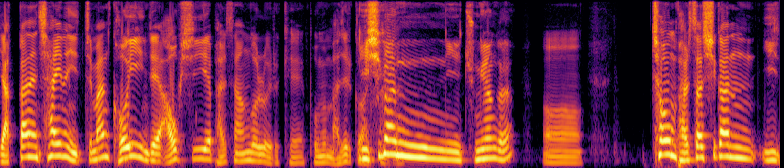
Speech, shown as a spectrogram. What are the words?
약간의 차이는 있지만 거의 이제 9시에 발사한 걸로 이렇게 보면 맞을 것 같아요. 이 시간이 중요한가요? 어 처음 발사 시간이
